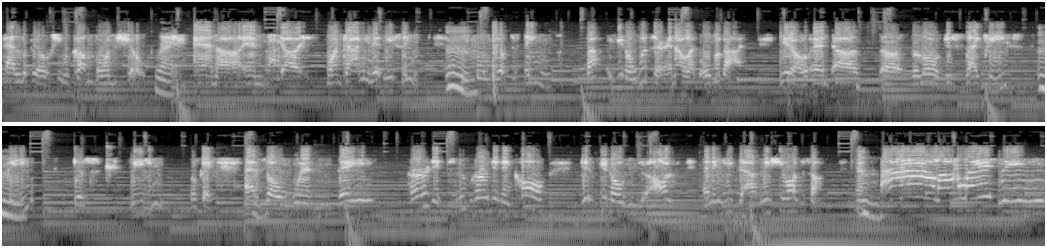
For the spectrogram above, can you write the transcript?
Patti LaBelle. She would come on the show, Right. and uh, and uh, one time he let me sing. He Mm. pulled me up to sing, you know, with her, and I was like, oh my God, you know. And uh, uh, the Lord just like peace, Mm. peace, just be you, okay. And so when they heard it, Snoop heard it and called, it, you know, all, and then he said, I believe she on to something. And Mm. I'll always be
